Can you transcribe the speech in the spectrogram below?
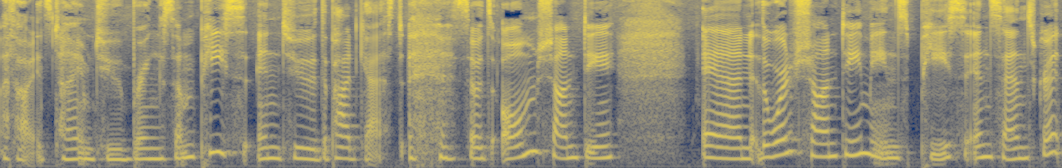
I thought it's time to bring some peace into the podcast. so it's Om Shanti. And the word Shanti means peace in Sanskrit.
